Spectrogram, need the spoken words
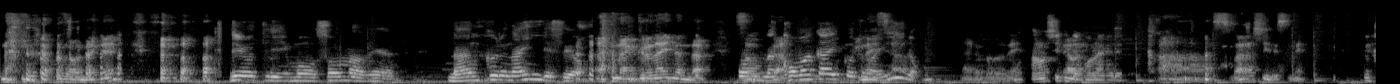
なるほどね。DOT もうそんなねナンクルないんですよ。あなんくるないんなんだそんな細かいことはいいの。なるほどね。楽しんでもらえる。ああ素晴らしいですね。なる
